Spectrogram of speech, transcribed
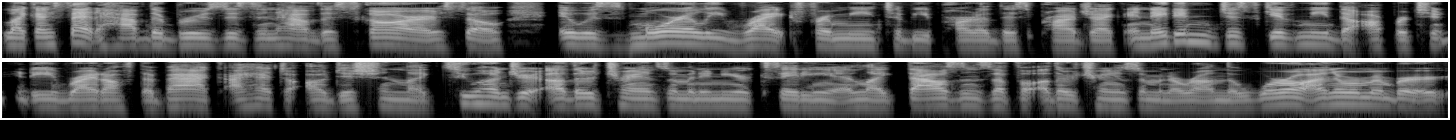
like I said, have the bruises and have the scars. So it was morally right for me to be part of this project. And they didn't just give me the opportunity right off the back. I had to audition like 200 other trans women in New York City and like thousands of other trans women around the world. I don't remember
